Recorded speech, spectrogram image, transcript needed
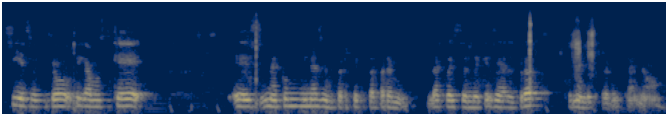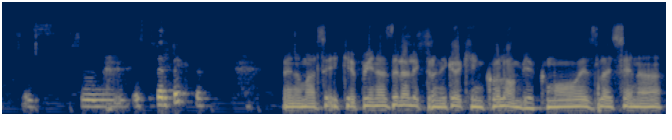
Sí, eso yo, digamos que es una combinación perfecta para mí. La cuestión de que sea el rap con electrónica, no, es, son, es perfecto. Bueno, Marce, ¿y qué opinas de la electrónica aquí en Colombia? ¿Cómo es la escena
